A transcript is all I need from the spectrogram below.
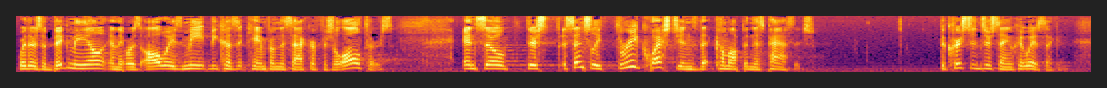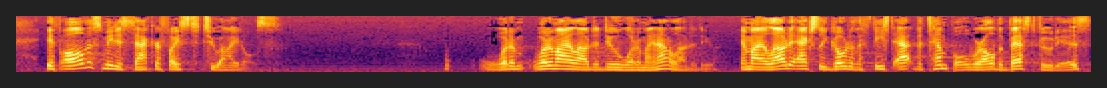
where there's a big meal and there was always meat because it came from the sacrificial altars. And so there's essentially three questions that come up in this passage. The Christians are saying, okay, wait a second. If all this meat is sacrificed to idols, what am, what am I allowed to do and what am I not allowed to do? Am I allowed to actually go to the feast at the temple where all the best food is?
